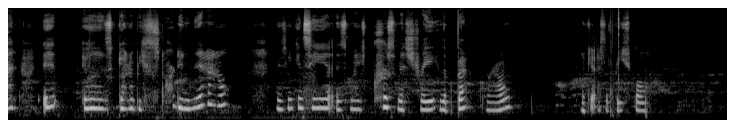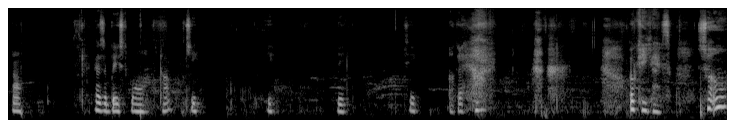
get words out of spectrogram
and it is gonna be started now. As you can see, is my Christmas tree in the background. Look, it has a baseball. Oh, it has a baseball on the top. See, see, see, see. Okay. okay, guys. So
